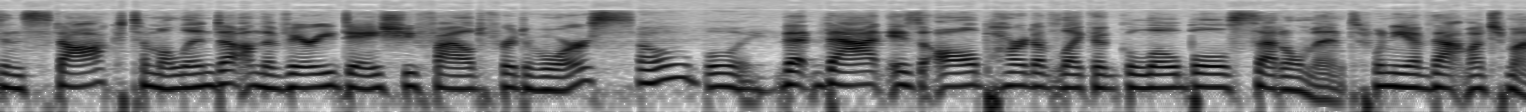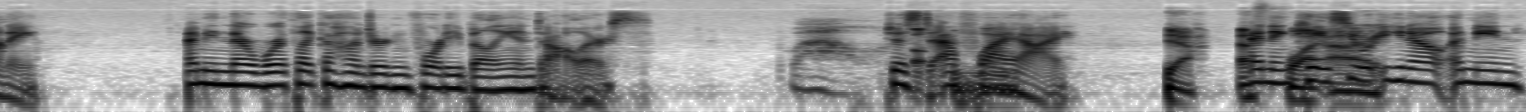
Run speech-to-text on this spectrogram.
in stock to Melinda on the very day she filed for divorce. Oh, boy. That that is all part of like a global settlement when you have that much money. I mean, they're worth like $140 billion. Wow. Just Uh, FYI. Yeah. And in case you were, you know, I mean,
